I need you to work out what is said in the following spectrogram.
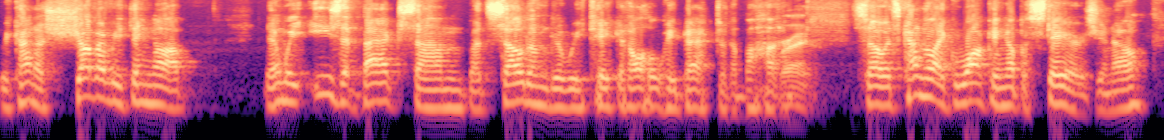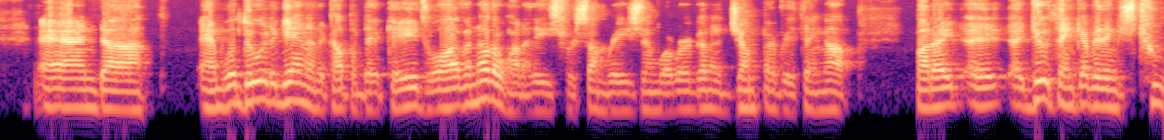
We kind of shove everything up, then we ease it back some, but seldom do we take it all the way back to the bottom. Right. So it's kind of like walking up a stairs, you know, and. Uh, and we'll do it again in a couple decades. We'll have another one of these for some reason where we're going to jump everything up but I, I, I, do think everything's too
